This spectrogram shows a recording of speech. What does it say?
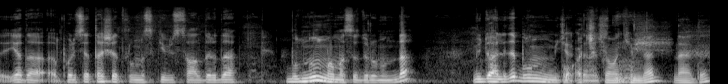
e, ya da polise taş atılması gibi saldırıda bulunulmaması durumunda müdahalede bulunmayacaklar. Bu açıklama kimden? Nerede?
